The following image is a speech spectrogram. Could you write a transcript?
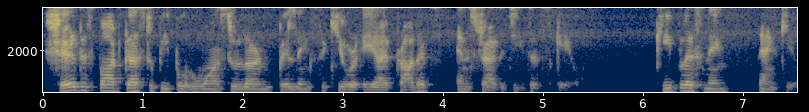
Share this podcast to people who wants to learn building secure AI products and strategies at scale. Keep listening. Thank you.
